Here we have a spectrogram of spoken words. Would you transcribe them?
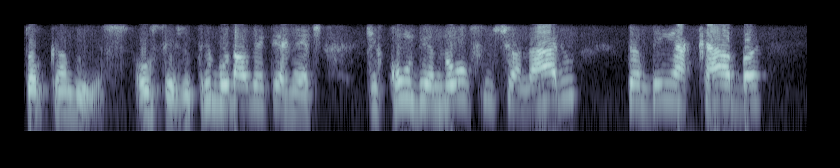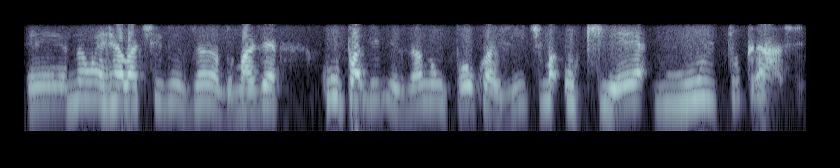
tocando isso. Ou seja, o Tribunal da Internet, que condenou o funcionário também acaba, eh, não é relativizando, mas é culpabilizando um pouco a vítima, o que é muito grave.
